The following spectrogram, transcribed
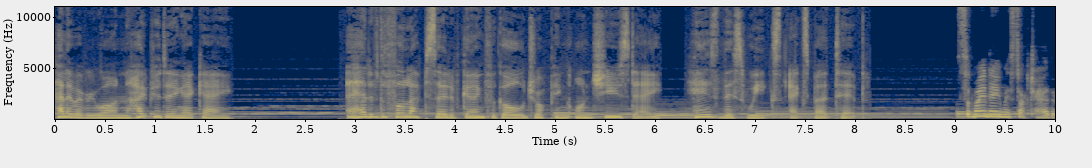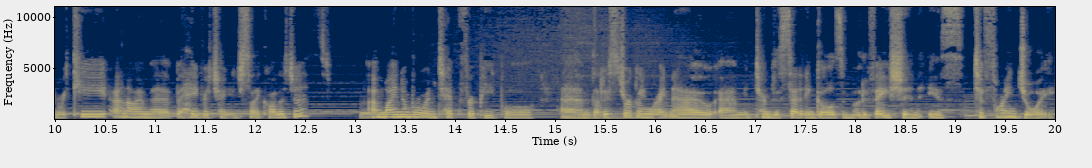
Hello, everyone. Hope you're doing okay. Ahead of the full episode of Going for Gold dropping on Tuesday, here's this week's expert tip. So, my name is Dr. Heather McKee, and I'm a behaviour change psychologist. And my number one tip for people um, that are struggling right now um, in terms of setting goals and motivation is to find joy.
